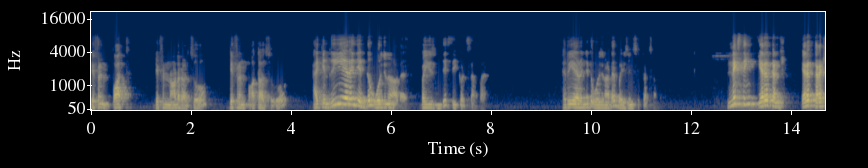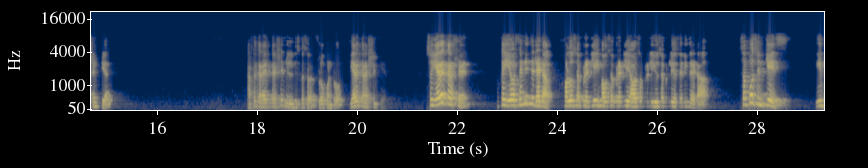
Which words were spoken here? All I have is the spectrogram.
different path, different order also, different path also, I can rearrange into original order by using the sequence number. Rearrange into original order by using sequence number. Next thing, error, error correction here. After correction, we will discuss our flow control. Error correction here. So error correction, okay, you are sending the data. hello separately, how separately, how separately, you separately, you're sending the data. Suppose in case, if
